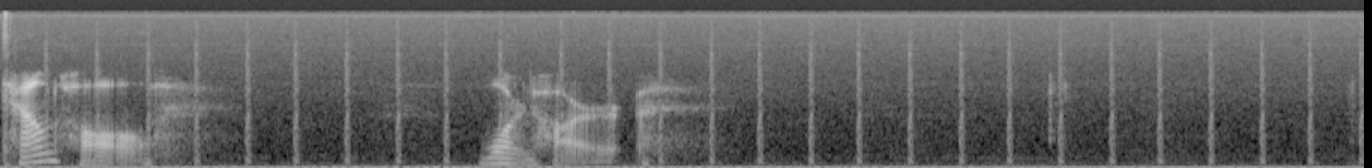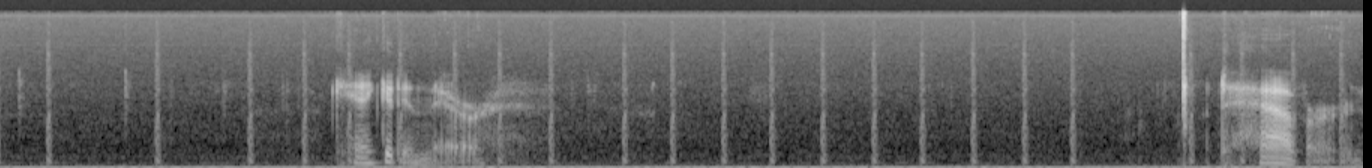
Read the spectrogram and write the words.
Town Hall. Wornhardt. Can't get in there. Tavern.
